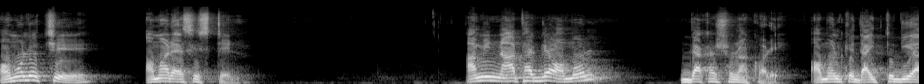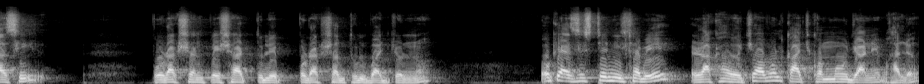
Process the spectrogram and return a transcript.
অমল হচ্ছে আমার অ্যাসিস্ট্যান্ট। আমি না থাকলে অমল দেখাশোনা করে। অমলকে দায়িত্ব দিয়ে আসি প্রোডাকশন প্রেশার তুলে প্রোডাকশান তুলবার জন্য। ওকে অ্যাসিস্ট্যান্ট হিসাবে রাখা হয়েছে। অমল কাজকর্মও জানে ভালো।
